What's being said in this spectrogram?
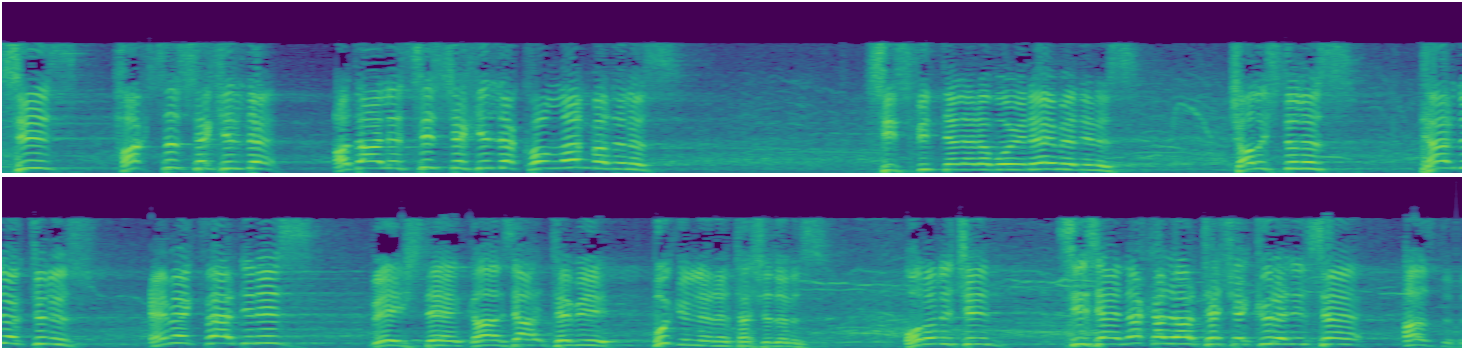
Siz haksız şekilde, adaletsiz şekilde konlanmadınız. Siz fitnelere boyun eğmediniz. Çalıştınız, ter döktünüz, emek verdiniz ve işte Gaziantep'i bugünlere taşıdınız. Onun için size ne kadar teşekkür edilse azdır.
